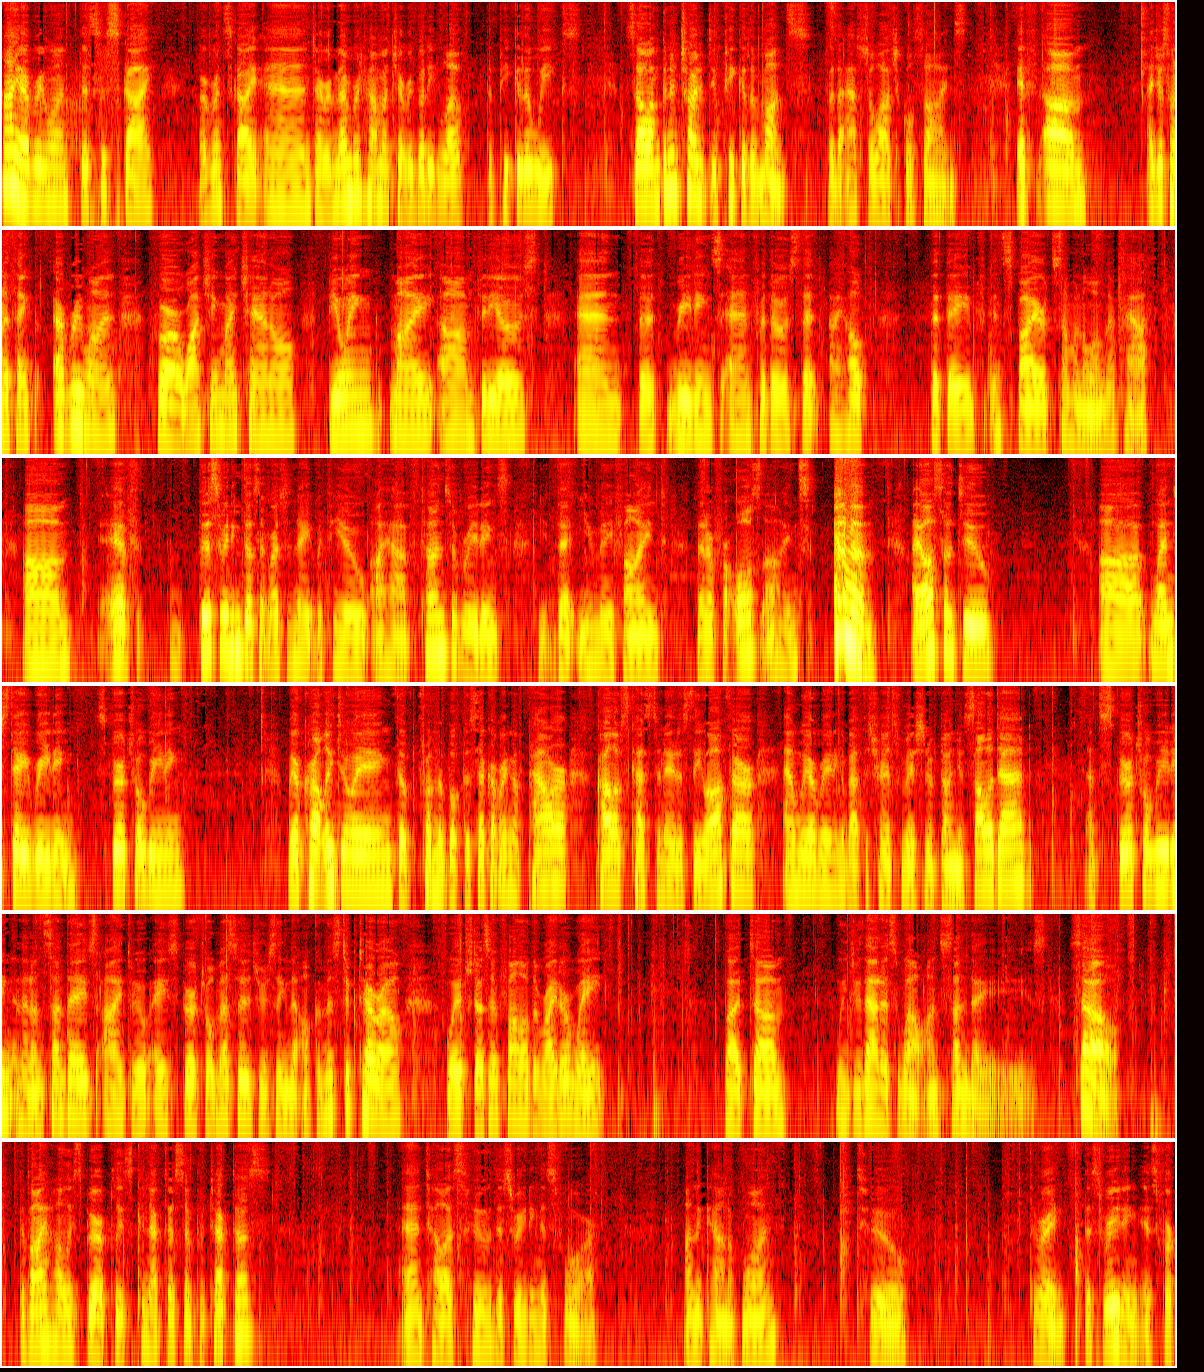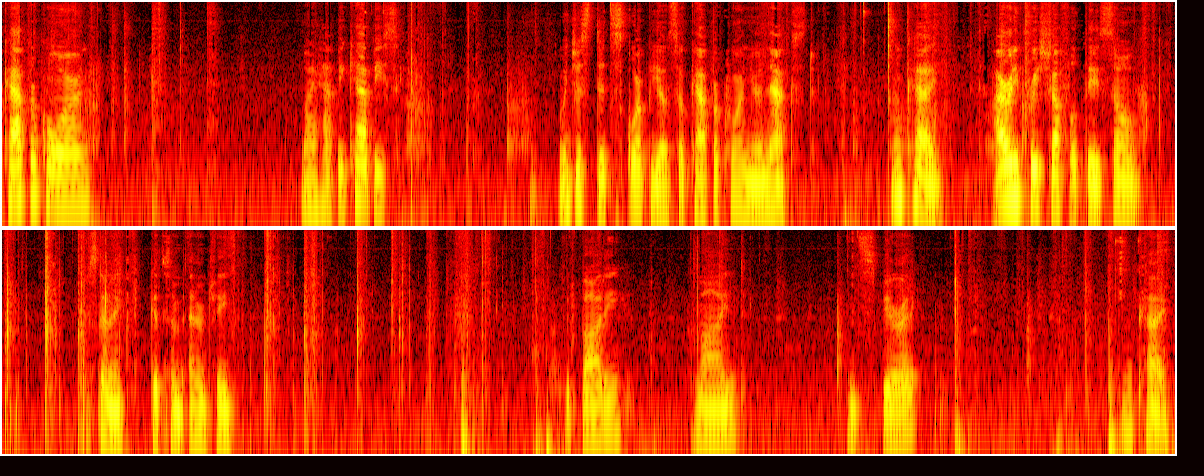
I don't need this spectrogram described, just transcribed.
Hi everyone, this is Sky, Reverend Sky, and I remembered how much everybody loved the peak of the weeks. So I'm going to try to do peak of the months for the astrological signs. If um, I just want to thank everyone for watching my channel, viewing my um, videos and the readings, and for those that I hope that they've inspired someone along their path. Um, if this reading doesn't resonate with you, I have tons of readings that you may find that are for all signs. I also do uh, Wednesday reading, spiritual reading. We are currently doing the from the book The Second Ring of Power. Carlos Castaneda is the author, and we are reading about the transformation of Doña Soledad. That's spiritual reading. And then on Sundays, I do a spiritual message using the Alchemistic Tarot, which doesn't follow the Rider-Waite. But um, we do that as well on Sundays. So, Divine Holy Spirit, please connect us and protect us. And tell us who this reading is for. On the count of one, two, three. This reading is for Capricorn. My happy Cappies. We just did Scorpio, so Capricorn, you're next. Okay. I already pre-shuffled these, so I'm just going to get some energy. To body, mind, and spirit. Okay.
